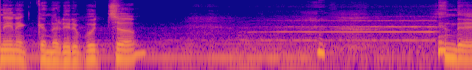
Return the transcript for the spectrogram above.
നിനക്കെന്തടി ഒരു പുച്ഛം? എന്തേ?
